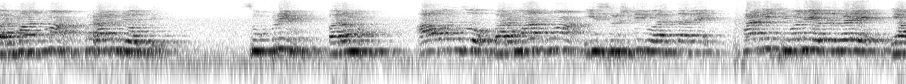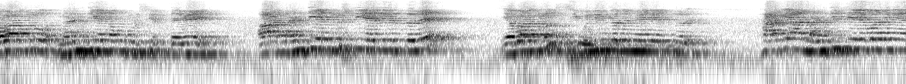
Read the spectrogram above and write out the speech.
ಪರಮಾತ್ಮ, ಪರಂ ಜ್ಯೋತಿ. ಸುಪ್ರೀಂ ಪರಮ ಆ ಒಂದು ಪರಮಾತ್ಮ ಈ ಸೃಷ್ಟಿಗೆ ಬರ್ತಾರೆ. ಹಾಗೆ ಶಿವನ ಎದುರುಗಡೆ ಯಾವಾಗಲೂ ನಂದಿಯನ್ನು ಕೂಡಿಸಿರ್ತೇವೆ. ಆ ನಂದಿಯ ದೃಷ್ಟಿ ಎಲ್ಲಿರ್ತದೆ? ಯಾವಾಗಲೂ ಶಿವಲಿಂಗದ ಮೇಲೆ ಇರ್ತದೆ. ಹಾಗೆ ಆ ನಂದಿ ದೇವನಿಗೆ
